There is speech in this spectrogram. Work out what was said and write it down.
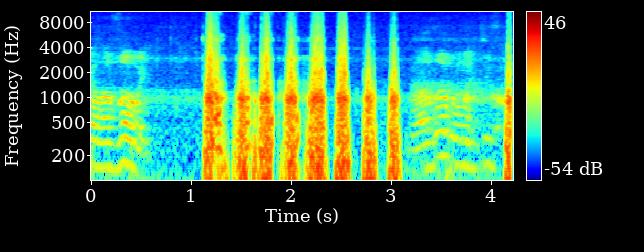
Голозовый. Голозовый мастистый.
